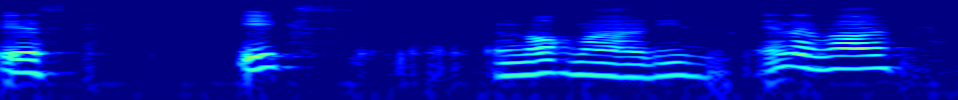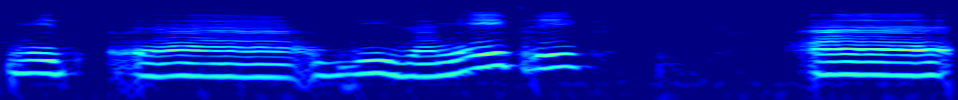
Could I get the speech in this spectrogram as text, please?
ist x nochmal dieses Intervall mit äh, dieser Metrik äh,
